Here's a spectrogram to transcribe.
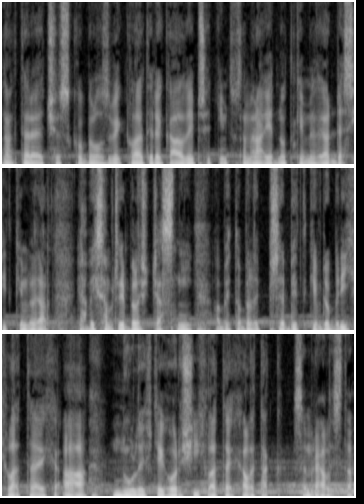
na které Česko bylo zvyklé ty dekády předtím, to znamená jednotky miliard, desítky miliard. Já bych samozřejmě byl šťastný, aby to byly přebytky v dobrých letech a nuly v těch horších letech, ale tak jsem realista.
